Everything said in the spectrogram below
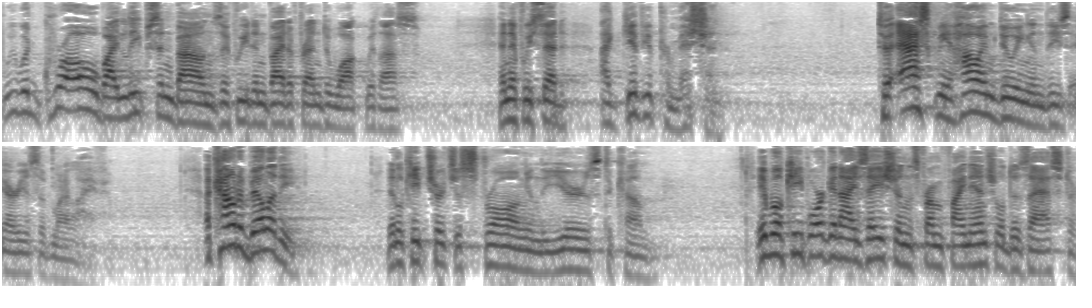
We would grow by leaps and bounds if we'd invite a friend to walk with us. And if we said, I give you permission to ask me how I'm doing in these areas of my life. Accountability. It'll keep churches strong in the years to come. It will keep organizations from financial disaster.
